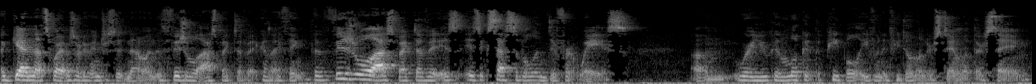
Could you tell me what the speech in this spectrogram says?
again, that's why I'm sort of interested now in this visual aspect of it because I think the visual aspect of it is is accessible in different ways, um, where you can look at the people even if you don't understand what they're saying.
